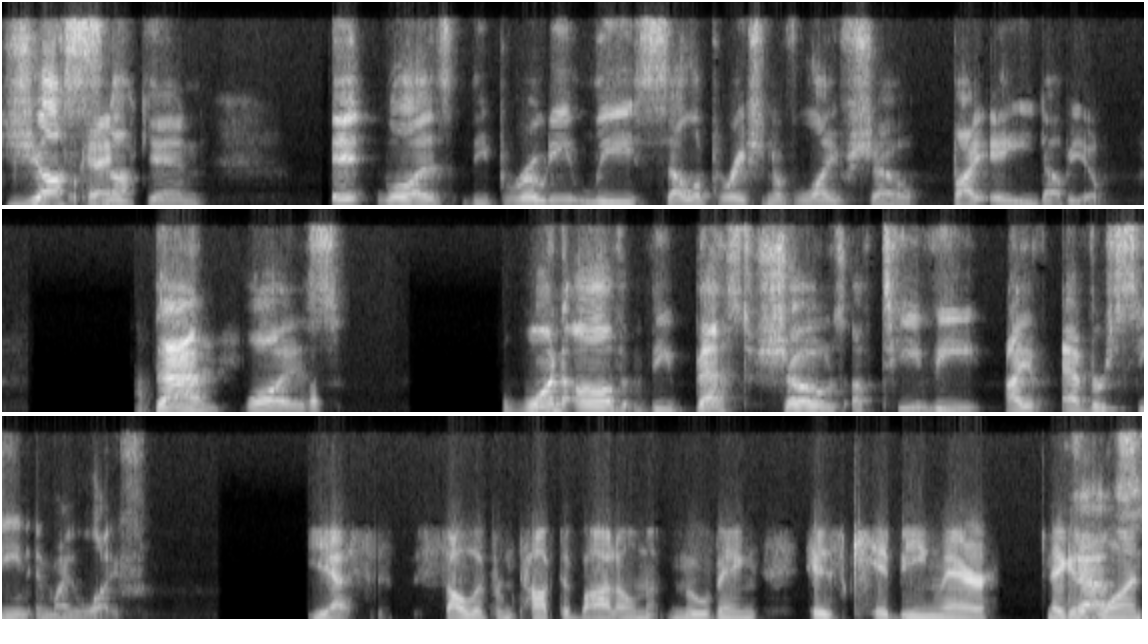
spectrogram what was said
Just okay. snuck in. It was the Brodie Lee Celebration of Life show by AEW. That mm. was one of the best shows of TV I have ever seen in my life. Yes, solid from top to bottom, moving. His kid being there, negative yes. one.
